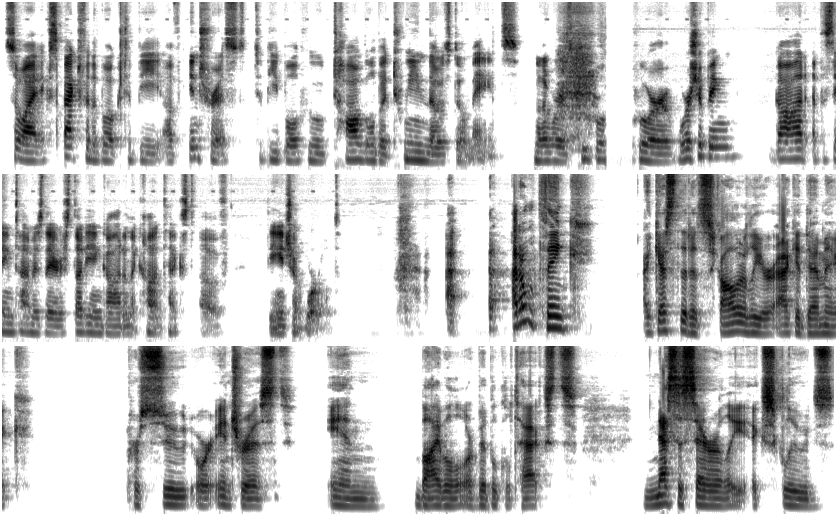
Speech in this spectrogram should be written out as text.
so I expect for the book to be of interest to people who toggle between those domains. In other words, people who are worshiping God at the same time as they are studying God in the context of the ancient world. I, don't think, I guess, that a scholarly or academic pursuit or interest in Bible or biblical texts necessarily excludes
